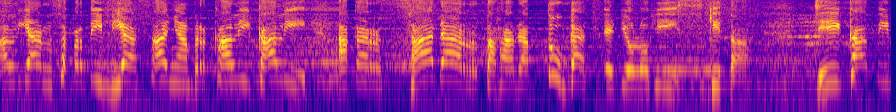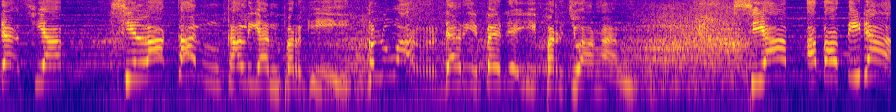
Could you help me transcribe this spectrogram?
kalian seperti biasanya berkali-kali agar sadar terhadap tugas ideologis kita. Jika tidak siap, silakan kalian pergi keluar dari PDI Perjuangan. Siap atau tidak?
